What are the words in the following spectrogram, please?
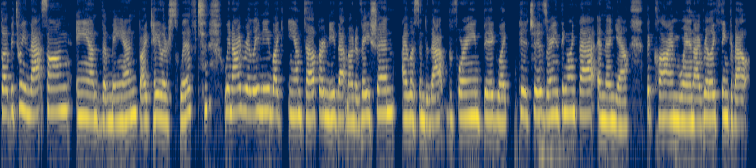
but between that song and "The Man" by Taylor Swift, when I really need like amped up or need that motivation, I listen to that before any big like pitches or anything like that. And then, yeah, the climb when I really think about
